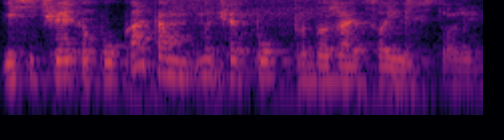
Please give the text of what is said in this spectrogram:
Если Человека-паука, там, ну, Человек-паук продолжает свою историю.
